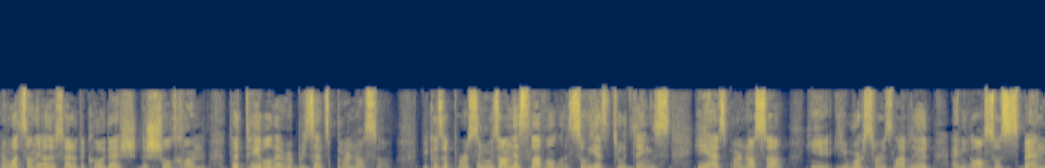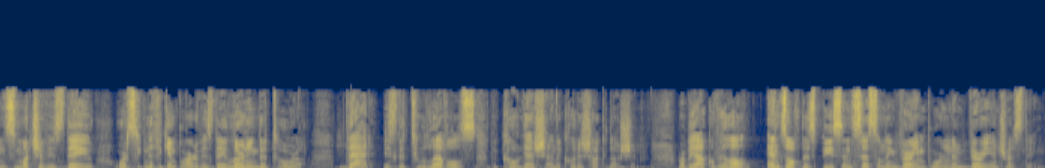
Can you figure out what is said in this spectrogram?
And what's on the other side of the Kodesh? The Shulchan, the table that represents Parnasa. Because a person who's on this level, so he has two things. He has Parnasa, he, he works for his livelihood, and he also spends much of his day, or a significant part of his day, learning the Torah. That is the two levels, the Kodesh and the Kodesh HaKadoshim. Rabbi Yaakov Hillel ends off this piece and says something very important and very interesting.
